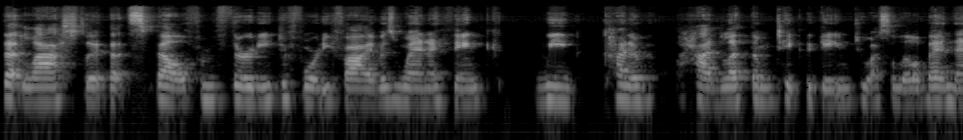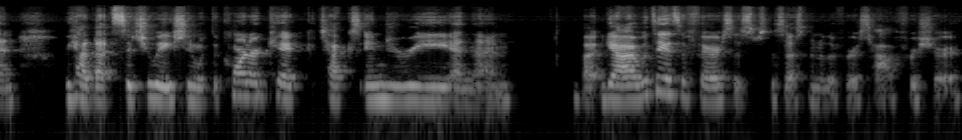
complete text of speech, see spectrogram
that last that spell from 30 to 45 is when i think we kind of had let them take the game to us a little bit. And then we had that situation with the corner kick tech's injury and then but yeah i would say it's a fair assessment of the first half for sure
